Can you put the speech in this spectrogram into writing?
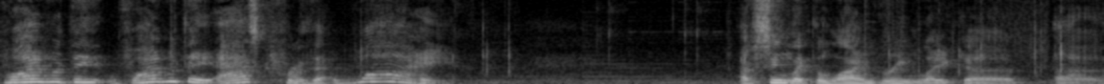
Why would they? Why would they ask for that? Why? I've seen like the lime green like uh, uh,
